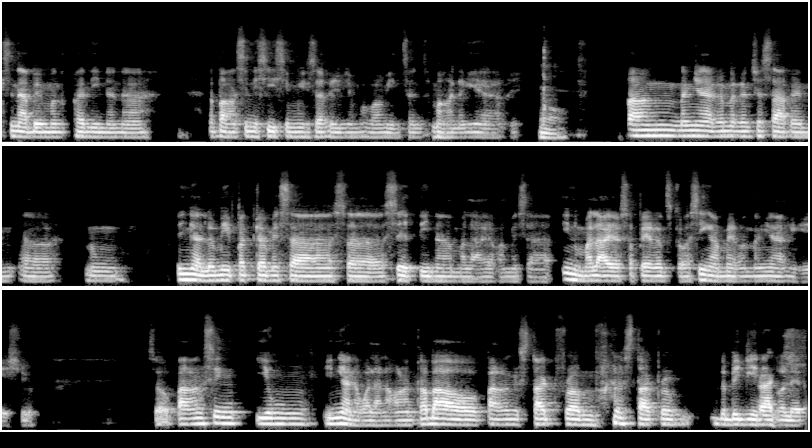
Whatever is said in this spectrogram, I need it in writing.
sinabi mo kanina na na parang sinisisi mo yung sarili mo minsan sa mga nangyayari. No. Parang nangyari na rin siya sa akin uh, nung yun nga, lumipat kami sa sa city na malayo kami sa, yun, malayo sa parents ko kasi nga meron nangyaring issue. So parang sin, yung, yun nga, nawala na ako ng trabaho, parang start from, start from the beginning Scratch. ulit.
